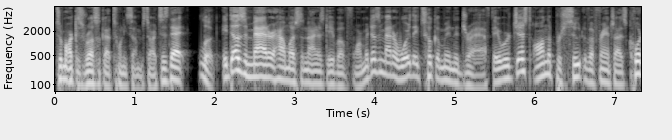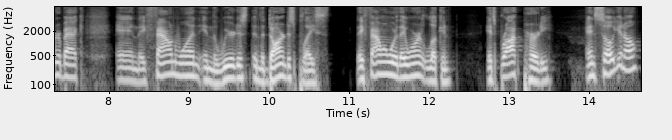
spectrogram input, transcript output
Jamarcus Russell got 20 something starts. Is that, look, it doesn't matter how much the Niners gave up for him. It doesn't matter where they took him in the draft. They were just on the pursuit of a franchise quarterback, and they found one in the weirdest, in the darndest place. They found one where they weren't looking. It's Brock Purdy. And so, you know,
